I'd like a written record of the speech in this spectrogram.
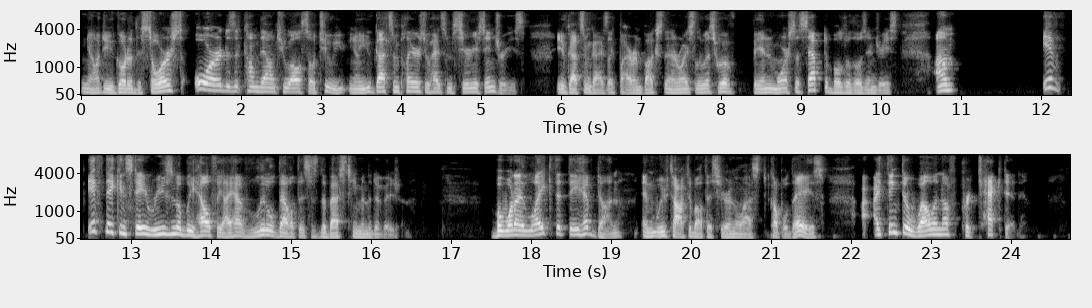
you know, do you go to the source, or does it come down to also too? You, you know, you've got some players who had some serious injuries. You've got some guys like Byron Buxton and Royce Lewis who have been more susceptible to those injuries. Um, if if they can stay reasonably healthy, I have little doubt this is the best team in the division. But what I like that they have done, and we've talked about this here in the last couple days, I think they're well enough protected.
